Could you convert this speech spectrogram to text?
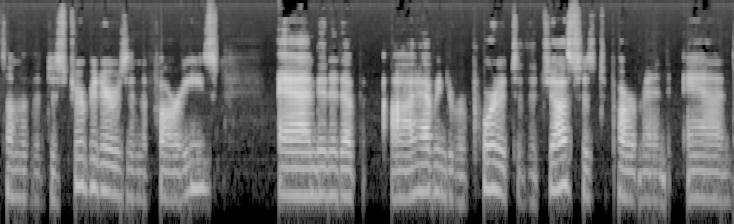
some of the distributors in the Far East, and ended up uh, having to report it to the Justice Department. And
